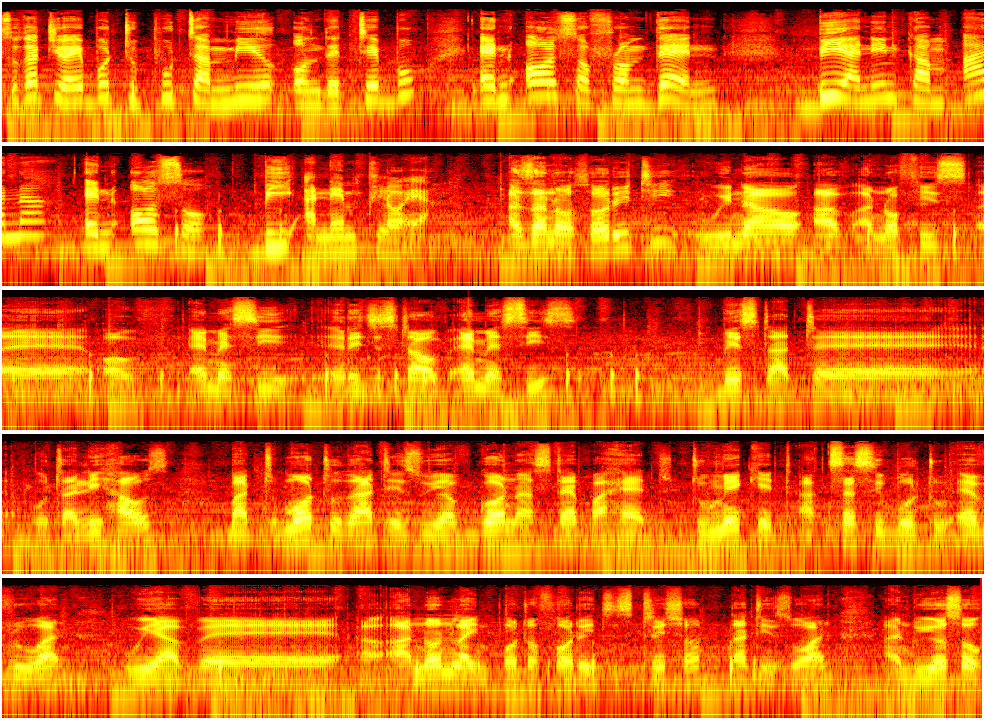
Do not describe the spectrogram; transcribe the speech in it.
so that you're able to put a meal on the table, and also from then be an income earner and also be an employer. As an authority, we now have an office uh, of MSc, registrar of MSCs based at uh, Utali House. But more to that is we have gone a step ahead to make it accessible to everyone. We have uh, an online portal for registration, that is one, and we also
